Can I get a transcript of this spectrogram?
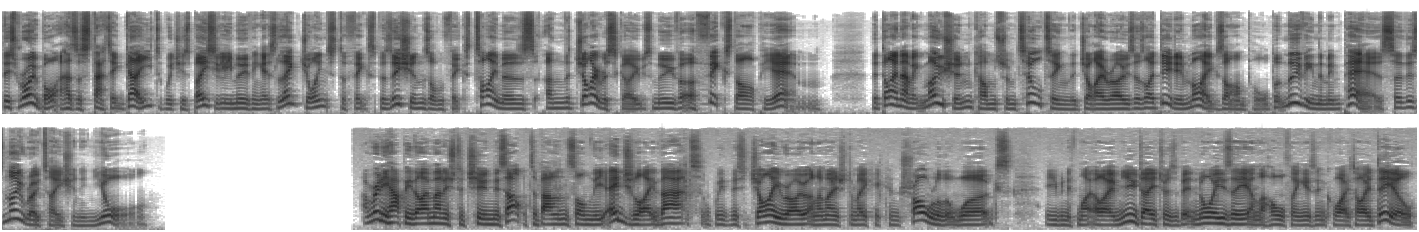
This robot has a static gait, which is basically moving its leg joints to fixed positions on fixed timers, and the gyroscopes move at a fixed RPM. The dynamic motion comes from tilting the gyros as I did in my example, but moving them in pairs so there's no rotation in yaw. I'm really happy that I managed to tune this up to balance on the edge like that with this gyro and I managed to make a controller that works even if my IMU data is a bit noisy and the whole thing isn't quite ideal,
